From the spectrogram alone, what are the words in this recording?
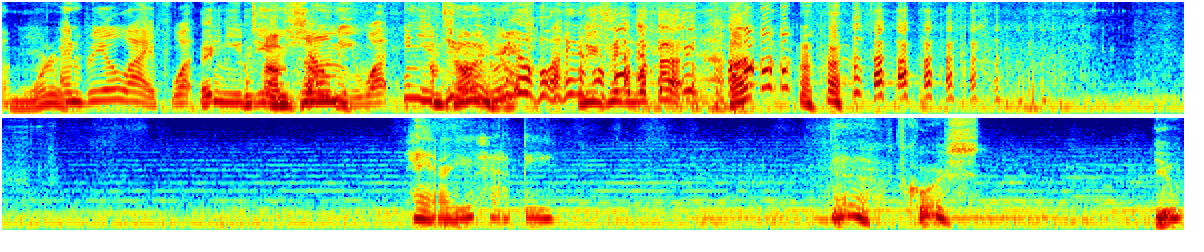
I'm warning you. In real life, what Hey, can you do? I'm Show me. you. What can you I'm do in you. real life? What do you think about that? Huh? Hey, are you happy? Yeah, of course. You?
